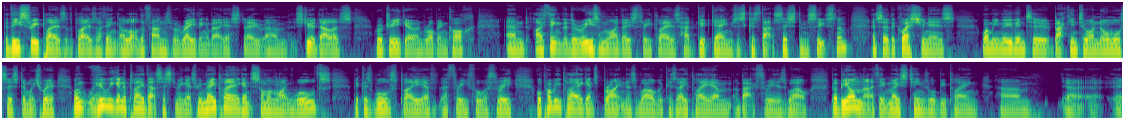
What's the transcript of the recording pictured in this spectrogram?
But these three players are the players I think a lot of the fans were raving about yesterday: um, Stuart Dallas, Rodrigo, and Robin Koch. And I think that the reason why those three players had good games is because that system suits them. And so the question is, when we move into back into our normal system, which we're who are we going to play that system against? We may play against someone like Wolves because Wolves play a, a three-four-three. We'll probably play against Brighton as well because they play um, a back three as well. But beyond that, I think most teams will be playing um, uh, uh,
